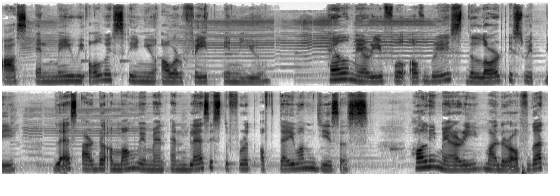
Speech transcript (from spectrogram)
us, and may we always renew our faith in you. Hail Mary, full of grace, the Lord is with thee. Blessed art thou among women, and blessed is the fruit of thy womb, Jesus. Holy Mary, Mother of God,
